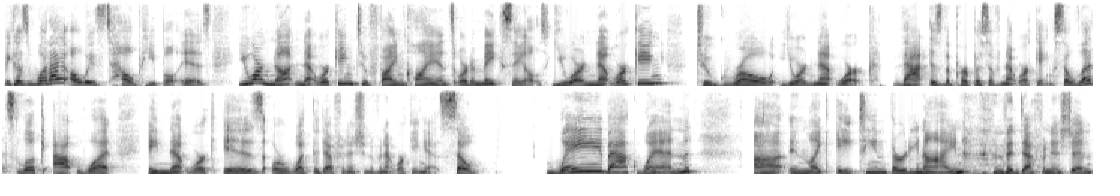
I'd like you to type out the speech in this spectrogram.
Because what I always tell people is you are not networking to find clients or to make sales. You are networking to grow your network. That is the purpose of networking. So, let's look at what a network is or what the definition of networking is. So, way back when, uh, in like 1839, the definition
